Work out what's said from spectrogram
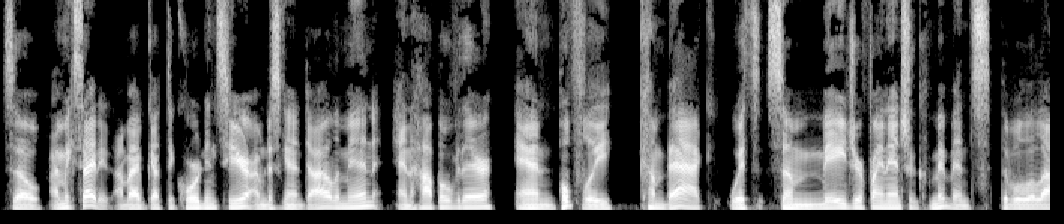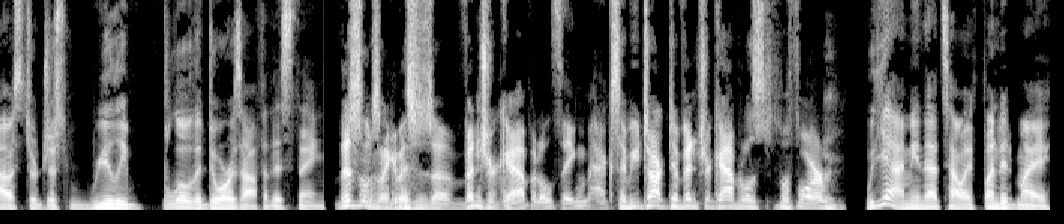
So I'm excited. I've got the coordinates here. I'm just going to dial them in and hop over there and hopefully come back with some major financial commitments that will allow us to just really blow the doors off of this thing. This looks like this is a venture capital thing, Max. Have you talked to venture capitalists before? Well, yeah, I mean, that's how I funded my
